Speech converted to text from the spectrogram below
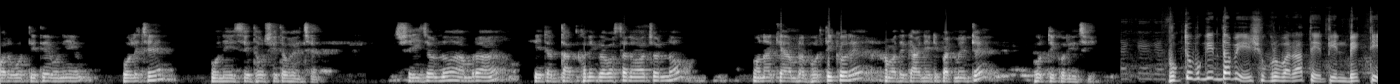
পরবর্তীতে উনি বলেছে, উনি এসে ধর্ষিত হয়েছে। সেই জন্য আমরা এটার তাৎক্ষণিক ব্যবস্থা নেওয়ার জন্য ওনাকে আমরা ভর্তি করে আমাদের গাইনি ডিপার্টমেন্টে ভর্তি করিয়েছি। ভুক্তভোগীর দাবি শুক্রবার রাতে তিন ব্যক্তি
